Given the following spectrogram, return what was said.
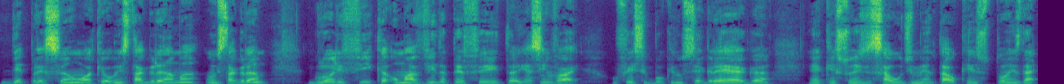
depressão. Aqui, o Instagram, o Instagram glorifica uma vida perfeita e assim vai. O Facebook nos segrega, é, questões de saúde mental, questões da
